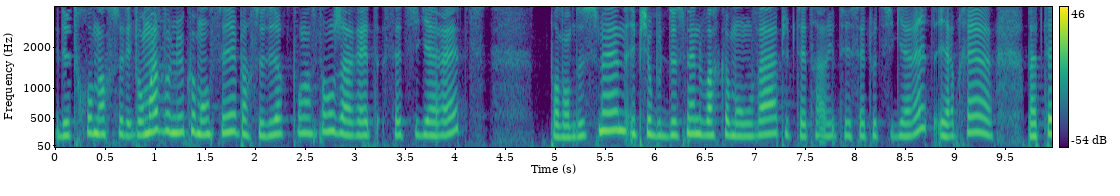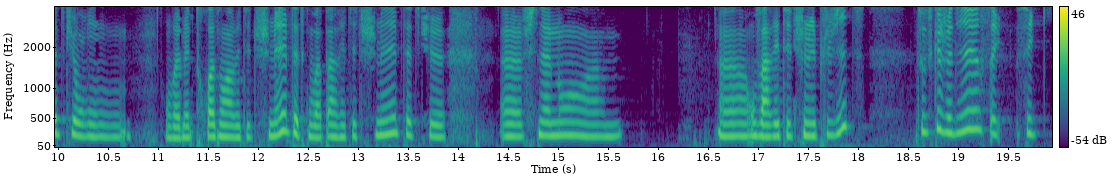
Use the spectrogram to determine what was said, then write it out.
et, de trop morceler. Pour moi, il vaut mieux commencer par se dire pour l'instant, j'arrête cette cigarette pendant deux semaines, et puis au bout de deux semaines, voir comment on va, puis peut-être arrêter cette autre cigarette, et après, bah, peut-être qu'on on va mettre trois ans à arrêter de fumer, peut-être qu'on va pas arrêter de fumer, peut-être que euh, finalement, euh, euh, on va arrêter de fumer plus vite. Tout ce que je veux dire, c'est qu'il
